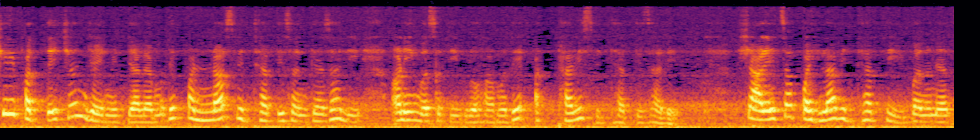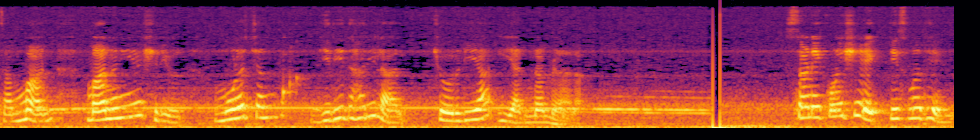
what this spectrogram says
श्री फत्तेचंद जैन विद्यालयामध्ये पन्नास विद्यार्थी संख्या झाली आणि वसतिगृहामध्ये अठ्ठावीस विद्यार्थी झाले. शाळेचा पहिला विद्यार्थी बनण्याचा मान माननीय श्रीयुत मूळचंद गिरीधारीलाल चोरडिया यांना मिळाला. सन एकोणीसशे एकतीसमध्ये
